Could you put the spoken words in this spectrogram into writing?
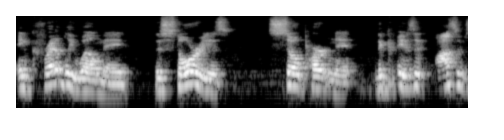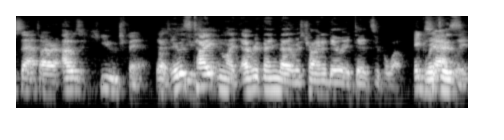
incredibly well made. The story is so pertinent. The, it was an awesome satire. I was a huge fan. Yeah, it was tight fan. and like everything that it was trying to do, it did super well. Exactly. Which is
